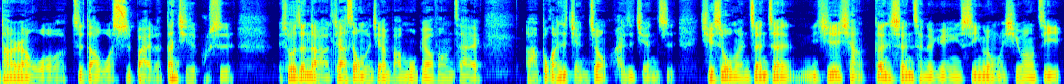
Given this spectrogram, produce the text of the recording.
它让我知道我失败了，但其实不是。说真的啦，假设我们今天把目标放在啊、不管是减重还是减脂，其实我们真正你其实想更深层的原因，是因为我们希望自己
